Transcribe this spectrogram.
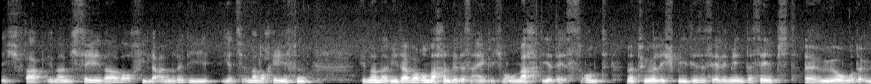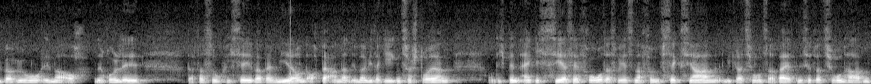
Ich frage immer mich selber, aber auch viele andere, die jetzt immer noch helfen, immer mal wieder, warum machen wir das eigentlich? Warum macht ihr das? Und natürlich spielt dieses Element der Selbsterhöhung oder Überhöhung immer auch eine Rolle. Da versuche ich selber bei mir und auch bei anderen immer wieder gegenzusteuern. Und ich bin eigentlich sehr, sehr froh, dass wir jetzt nach fünf, sechs Jahren Migrationsarbeit eine Situation haben,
